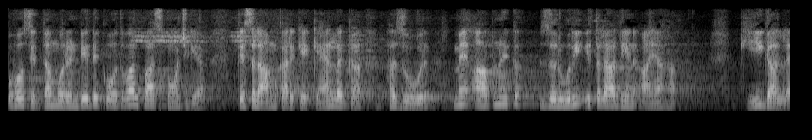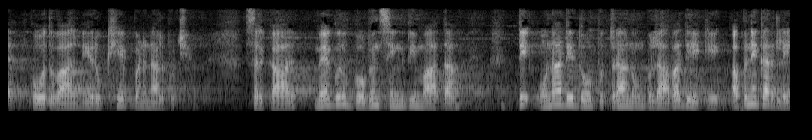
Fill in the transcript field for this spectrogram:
ਉਹ ਸਿੱਧਾ ਮੋਰਿੰਡੇ ਦੇ ਕੋਤਵਾਲ ਪਾਸ ਪਹੁੰਚ ਗਿਆ ਤੇ ਸਲਾਮ ਕਰਕੇ ਕਹਿਣ ਲੱਗਾ, ਹਜ਼ੂਰ, ਮੈਂ ਆਪ ਨੂੰ ਇੱਕ ਜ਼ਰੂਰੀ ਇਤਲਾਹ ਦੇਣ ਆਇਆ ਹਾਂ। ਕੀ ਗੱਲ ਹੈ? ਕੋਤਵਾਲ ਨੇ ਰੁੱਖੇਪਣ ਨਾਲ ਪੁੱਛਿਆ। ਸਰਕਾਰ, ਮੈਂ ਗੁਰੂ ਗੋਬਿੰਦ ਸਿੰਘ ਦੀ ਮਾਤਾ ਤੇ ਉਹਨਾਂ ਦੇ ਦੋ ਪੁੱਤਰਾਂ ਨੂੰ ਬੁਲਾਵਾ ਦੇ ਕੇ ਆਪਣੇ ਘਰ ਲੈ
